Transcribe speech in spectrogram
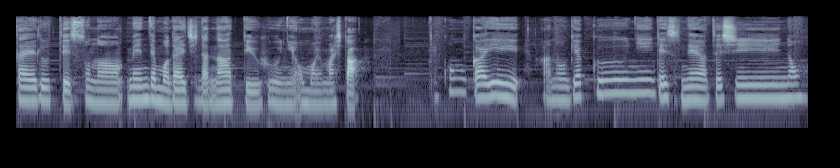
伝えるってその面でも大事だなっていうふうに思いました。で今回あの逆にですね私の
